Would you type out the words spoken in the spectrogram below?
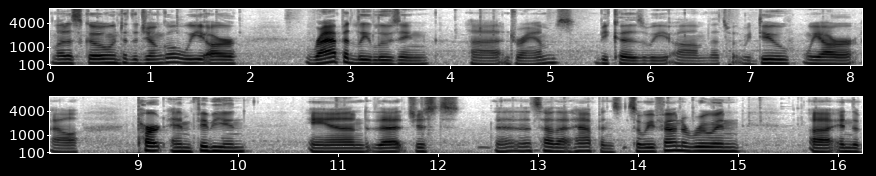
Let us go into the jungle. We are rapidly losing uh, drams because we um, that's what we do. We are a part amphibian, and that just that's how that happens. So we found a ruin uh, in the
